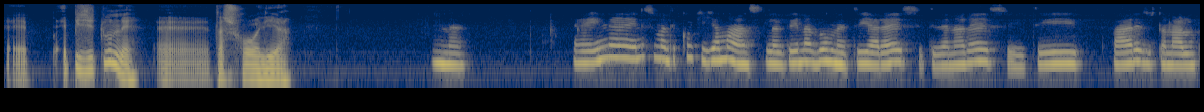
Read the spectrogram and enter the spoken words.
ε, επιζητούν ε, τα σχόλια. Ναι. Ε, είναι, είναι σημαντικό και για μας, δηλαδή να δούμε τι αρέσει, τι δεν αρέσει, τι άρεσε στον άλλον.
